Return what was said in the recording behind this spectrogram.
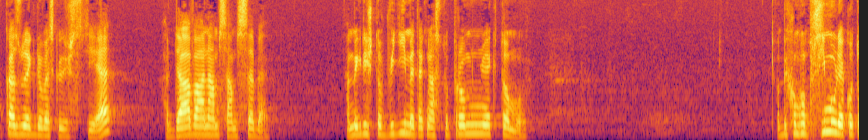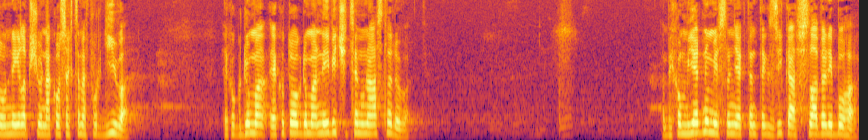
ukazuje, kdo ve skutečnosti je a dává nám sám sebe. A my, když to vidíme, tak nás to proměňuje k tomu, abychom ho přijmuli jako toho nejlepšího, na koho se chceme furt dívat. Jako, kdo má, jako toho, kdo má největší cenu následovat. Abychom jednomyslně, jak ten text říká, slavili Boha,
